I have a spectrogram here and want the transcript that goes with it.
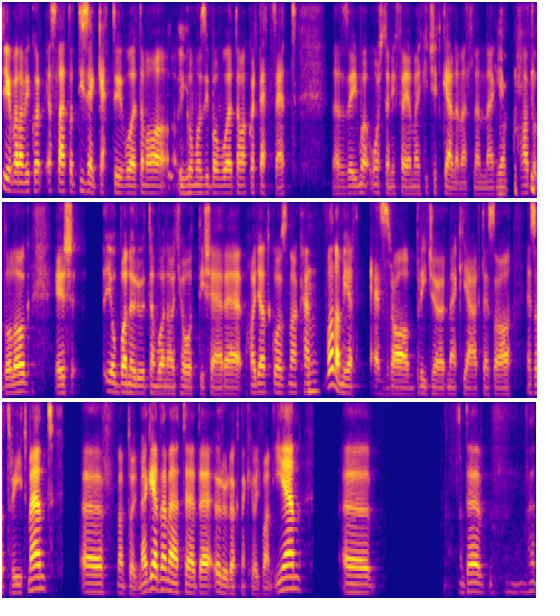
nyilván, amikor ezt láttam, 12 voltam, a, amikor Igen. moziban voltam, akkor tetszett. De ez egy mo- mostani fejem egy kicsit kellemetlennek Igen. hat a dolog, és jobban örültem volna, hogyha ott is erre hagyatkoznak. Hát Mhm. valamiért Ezra Bridgernek járt ez a, ez a treatment. Nem tudom, hogy megérdemelte, de örülök neki, hogy van ilyen. De hát,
